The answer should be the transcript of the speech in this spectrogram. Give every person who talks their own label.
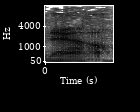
Speaker 1: now.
